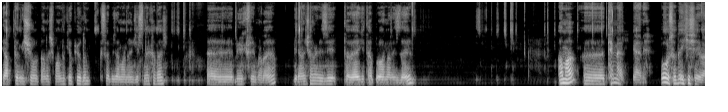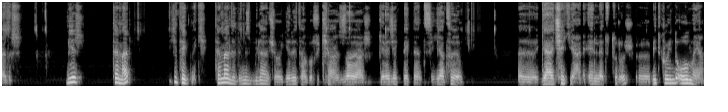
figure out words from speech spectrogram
Yaptığım iş o danışmanlık yapıyordum kısa bir zaman öncesine kadar. E, büyük firmalara. Bilanço analizi, vergi tablo analizleri. Ama e, temel yani borsada iki şey vardır. Bir temel, iki teknik. Temel dediğimiz bilanço, geri tablosu, kar, zarar, gelecek beklentisi, yatırım, e, gerçek yani elle tutulur. E, Bitcoin'de olmayan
